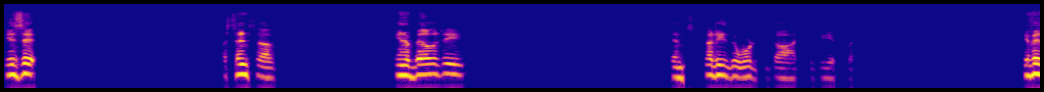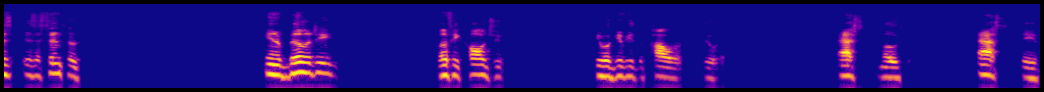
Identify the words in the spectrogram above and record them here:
Is it a sense of inability? Then study the Word of God to be equipped. If it is a sense of inability, well, if He called you, He will give you the power to do it. Ask Moses. Ask David.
